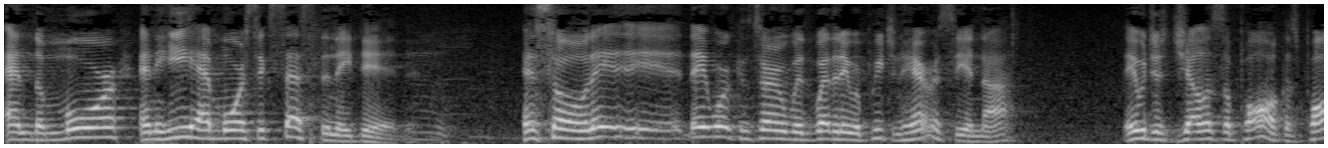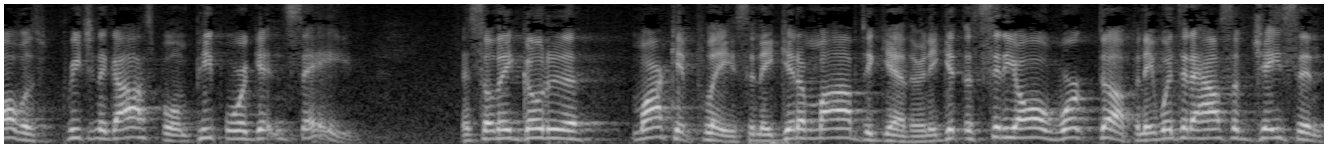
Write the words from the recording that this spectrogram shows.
and the more, and he had more success than they did. And so they, they weren't concerned with whether they were preaching heresy or not. They were just jealous of Paul because Paul was preaching the gospel and people were getting saved. And so they go to the marketplace and they get a mob together and they get the city all worked up and they went to the house of Jason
